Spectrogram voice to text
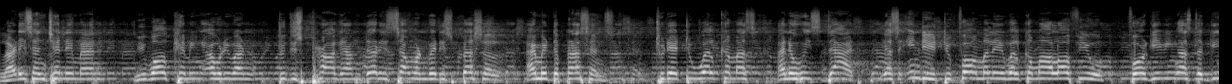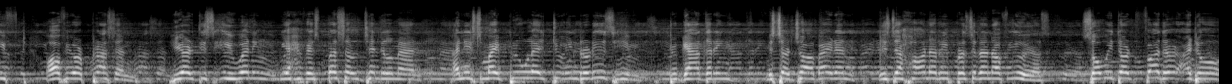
Ladies and gentlemen, we welcoming everyone to this program. There is someone very special amid the presence today to welcome us. And who is that? Yes, indeed, to formally welcome all of you for giving us the gift of your presence. Here this evening, we have a special gentleman, and it's my privilege to introduce him to gathering. Mr. Joe Biden is the honorary president of US. So without further ado,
